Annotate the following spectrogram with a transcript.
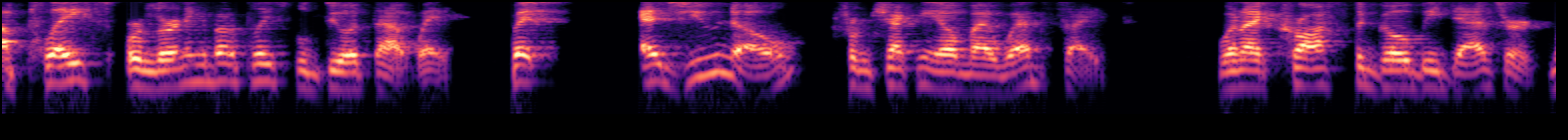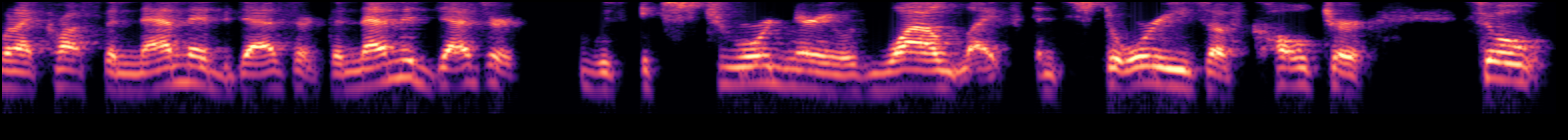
a place or learning about a place, we'll do it that way. But as you know from checking out my website, when I crossed the Gobi Desert, when I crossed the Namib Desert, the Namib Desert was extraordinary with wildlife and stories of culture. So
